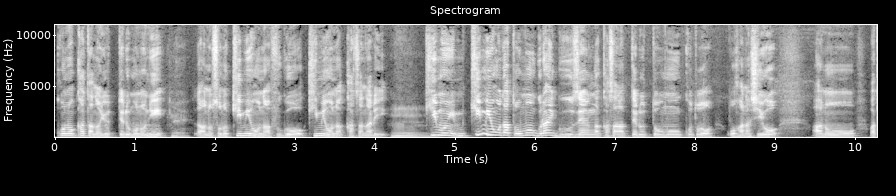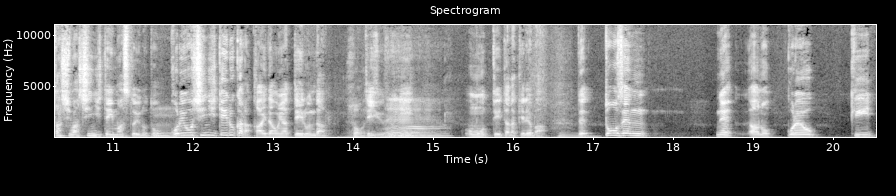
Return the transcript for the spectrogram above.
この方の言ってるものに、えあの、その奇妙な符号、奇妙な重なり、ん。奇妙だと思うぐらい偶然が重なってると思うこと、お話を、あの、私は信じていますというのと、これを信じているから会談をやっているんだっていうふうに、ね。思っていただければ。で、当然、ね、あの、これを聞い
